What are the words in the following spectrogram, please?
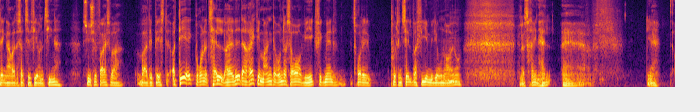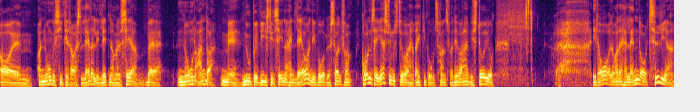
dengang var det så til Fiorentina, synes jeg faktisk var, var det bedste. Og det er ikke på grund af tallet, og jeg ved, der er rigtig mange, der undrer sig over, at vi ikke fik mere jeg tror, det potentielt var 4 millioner euro. Eller 3,5. Øh, ja. Og, øh, og nogen vil sige, det er da også latterligt lidt, når man ser, hvad nogen andre med nu bevisligt senere hen lavere niveau at solgt for. Grunden til, at jeg synes, det var en rigtig god transfer, det var, at vi stod jo øh, et år, eller var det halvandet år tidligere,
